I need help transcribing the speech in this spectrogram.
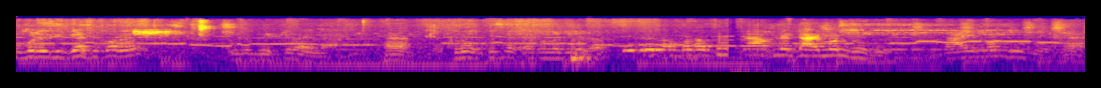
উপরে জিজ্ঞাসা করে কিন্তু দেখতে পাই না। হ্যাঁ এখনও আপনি ডায়মন্ড ঘুঘু ডায়মন্ড রুবো হ্যাঁ।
